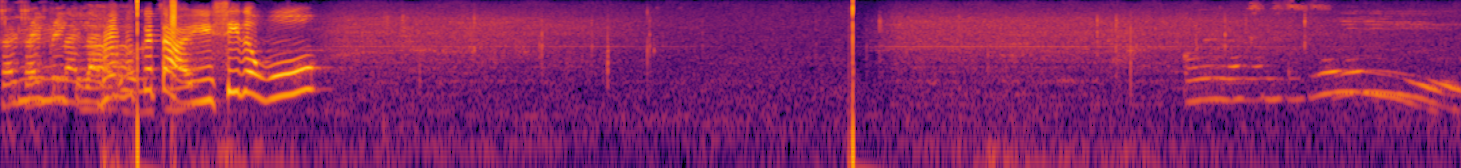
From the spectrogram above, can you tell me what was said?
Don't make it like that look at that. You see the wall? Oh, that's insane.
